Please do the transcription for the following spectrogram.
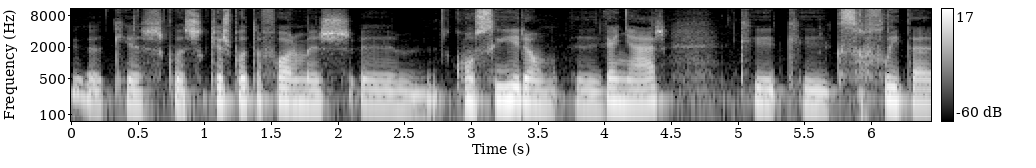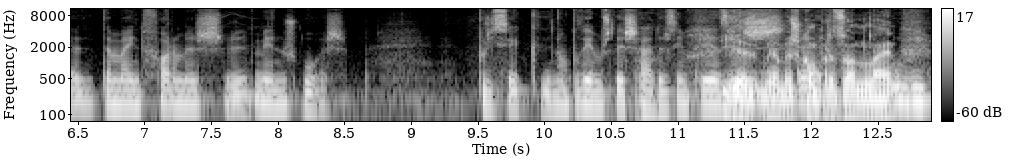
eh, que as, que as plataformas conseguiram ganhar, que, que, que, se reflita também de formas menos boas. Por isso é que não podemos deixar as empresas. E as mesmas compras uh, online.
